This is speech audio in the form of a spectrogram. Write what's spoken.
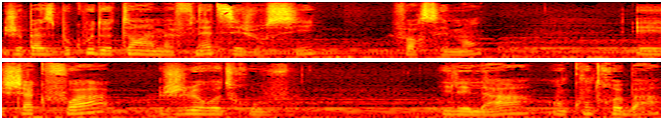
Je passe beaucoup de temps à ma fenêtre ces jours-ci, forcément, et chaque fois, je le retrouve. Il est là, en contrebas,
